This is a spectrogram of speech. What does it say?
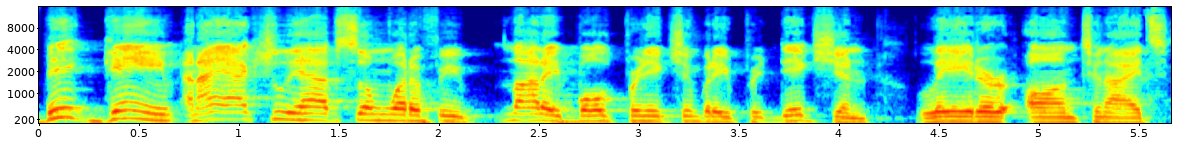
Big game, and I actually have somewhat of a not a bold prediction, but a prediction later on tonight's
